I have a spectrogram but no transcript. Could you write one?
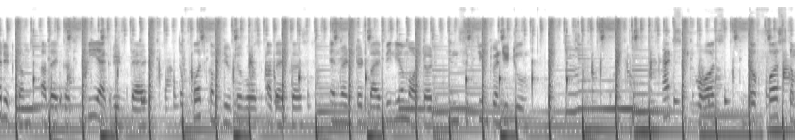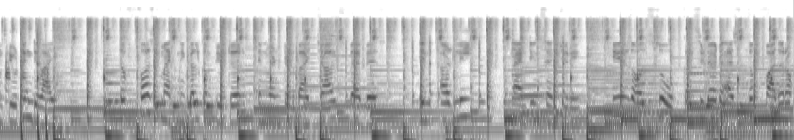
Here it comes abacus. We agreed that the first computer was abacus invented by William Oughtred in 1622. Next was the first computing device. The first mechanical computer invented by Charles Babbage in early 19th century. He is also considered as the father of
